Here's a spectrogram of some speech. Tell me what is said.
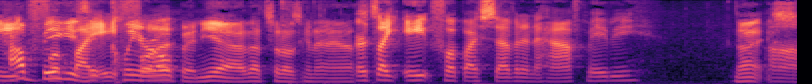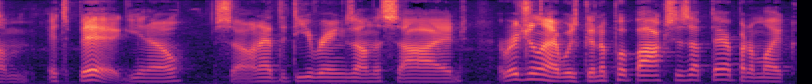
eight How foot big is by it clear foot. open? Yeah, that's what I was gonna ask. Or it's like eight foot by seven and a half, maybe. nice. Um, it's big, you know. So and I have the D rings on the side. Originally, I was gonna put boxes up there, but I'm like,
